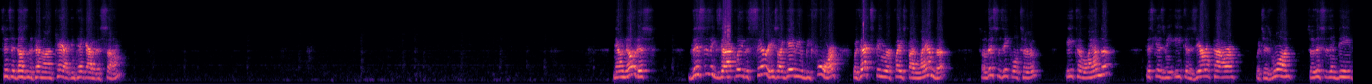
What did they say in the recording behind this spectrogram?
since it doesn't depend on k, I can take out of the sum. Now notice, this is exactly the series I gave you before with x being replaced by lambda. So this is equal to e to the lambda. This gives me e to the zero power, which is one. So this is indeed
